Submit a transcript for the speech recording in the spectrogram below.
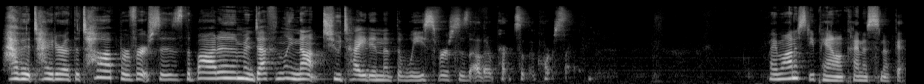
have it tighter at the top or versus the bottom, and definitely not too tight in at the waist versus other parts of the corset. My modesty panel kind of snuck out.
